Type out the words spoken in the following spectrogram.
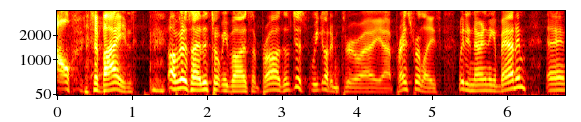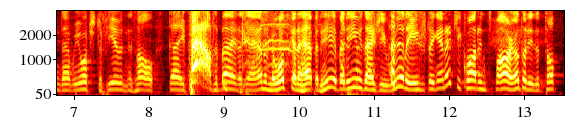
Powell Tabane. I'm going to say this took me by surprise. It was just we got him through a uh, press release. We didn't know anything about him, and uh, we watched a few in this whole day. Pow to bane. I don't know what's going to happen here, but he was actually really interesting and actually quite inspiring. I thought he was a top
